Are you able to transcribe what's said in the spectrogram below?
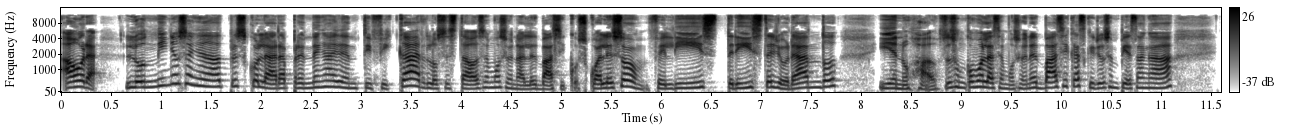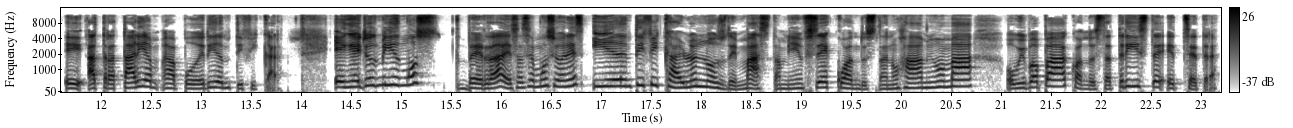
Ahora, los niños en edad preescolar aprenden a identificar los estados emocionales básicos. ¿Cuáles son? Feliz, triste, llorando y enojado. Estas son como las emociones básicas que ellos empiezan a eh, a tratar y a, poder identificar en ellos mismos, ¿verdad? Esas emociones identificarlo en los demás. También sé cuando está enojada mi mamá o mi papá, cuando está triste, etcétera.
